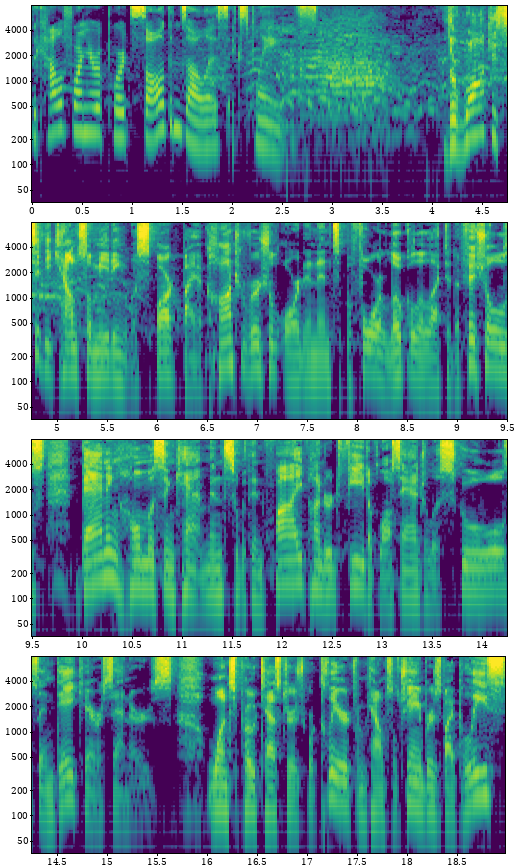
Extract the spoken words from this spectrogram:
The California Report's Saul Gonzalez explains. The raucous city council meeting was sparked by a controversial ordinance before local elected officials banning homeless encampments within 500 feet of Los Angeles schools and daycare centers. Once protesters were cleared from council chambers by police,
